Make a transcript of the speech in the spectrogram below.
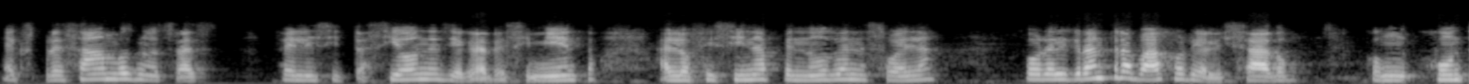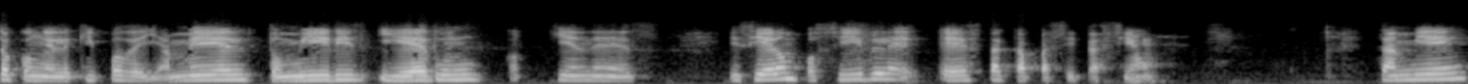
Expresamos nuestras felicitaciones y agradecimiento a la Oficina PNUD Venezuela por el gran trabajo realizado junto con el equipo de Yamel, Tomiris y Edwin, quienes hicieron posible esta capacitación. También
